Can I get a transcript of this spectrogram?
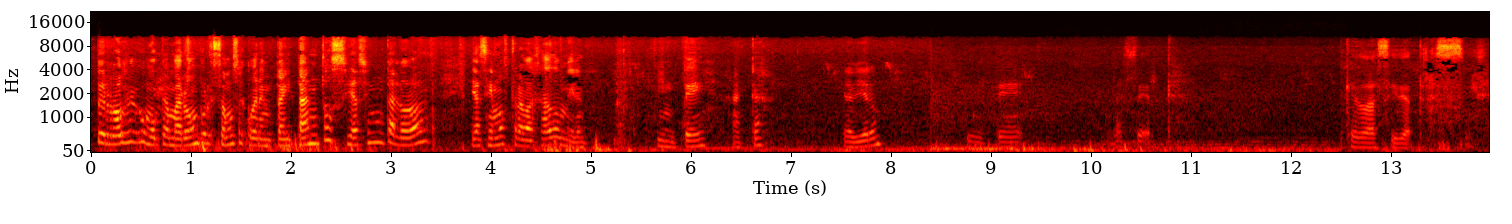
Estoy roja como camarón porque estamos a cuarenta y tantos y hace un calorón. Y así hemos trabajado, miren. Pinté acá. ¿Ya vieron? Pinté la cerca quedó así de atrás. miren.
